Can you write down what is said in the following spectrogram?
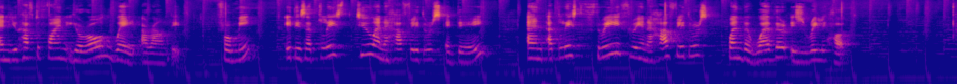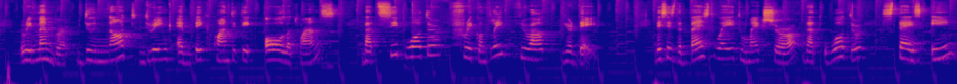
and you have to find your own way around it. For me, it is at least two and a half liters a day and at least three, three and a half liters when the weather is really hot. Remember, do not drink a big quantity all at once but sip water frequently throughout your day. This is the best way to make sure that water stays in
